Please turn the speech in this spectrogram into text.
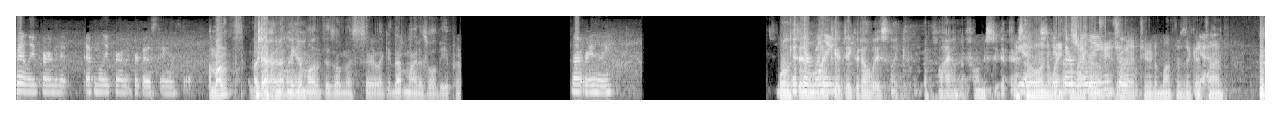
Definitely permanent. Definitely permanent for ghosting and stuff. a month. Like, I, I think yeah. a month is unnecessary. Like, that might as well be a perm. Not really. Well, if, If they they're don't like it, they could always like apply on the phones to get their If Yeah, they're willing to if wait they're until Max willing to change to- their attitude, a month is a good Yeah. time.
